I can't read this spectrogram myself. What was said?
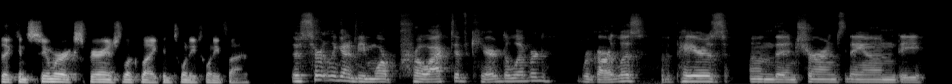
the consumer experience look like in 2025? There's certainly going to be more proactive care delivered, regardless. The payers own the insurance, they own the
